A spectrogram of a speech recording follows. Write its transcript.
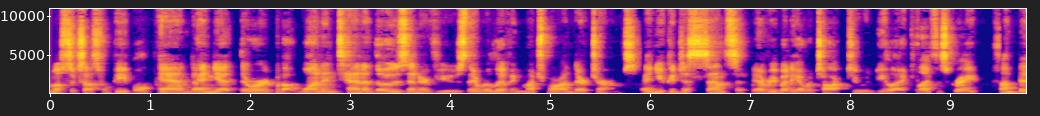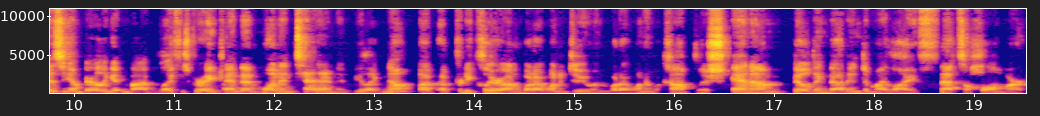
most successful people. And, and yet there were about one in 10 of those interviews, they were living much more on their terms. And you could just sense it. Everybody I would talk to would be like, life is great. I'm busy. I'm barely getting by, but life is great. And then one in 10, it'd be like, no, I'm, pretty clear on what I want to do and what I want to accomplish. And I'm building that into my life. That's a hallmark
